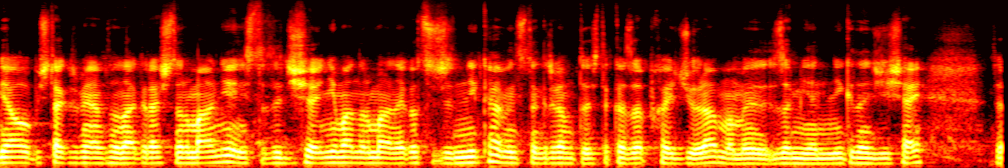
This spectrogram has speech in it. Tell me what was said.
miało być tak, że miałem to nagrać normalnie, niestety dzisiaj nie ma normalnego codziennika, więc nagrywam, to jest taka zapchaj dziura, mamy zamiennik na dzisiaj. To,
